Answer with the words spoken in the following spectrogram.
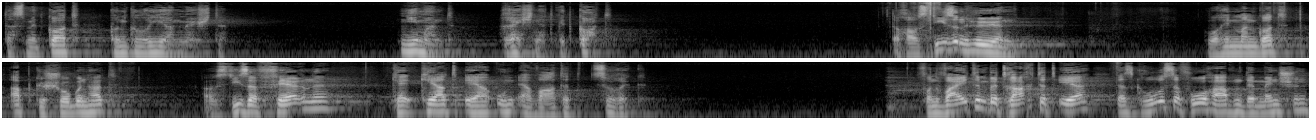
das mit Gott konkurrieren möchte. Niemand rechnet mit Gott. Doch aus diesen Höhen, wohin man Gott abgeschoben hat, aus dieser Ferne kehrt er unerwartet zurück. Von weitem betrachtet er das große Vorhaben der Menschen,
